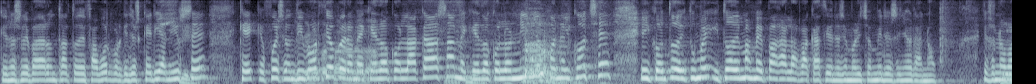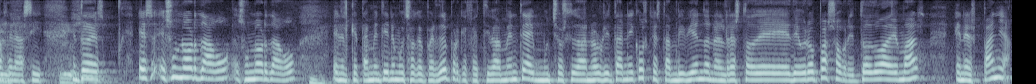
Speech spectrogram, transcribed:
que no se le va a dar un trato de favor porque ellos querían irse, que, que fuese un divorcio, pero me quedo con la casa, me quedo con los niños, con el coche y con todo. Y tú, me- y tú además me pagas las vacaciones. Y hemos dicho, mire señora, no, eso no va a ser así. sí. Entonces, es, es un órdago, es un órdago en el que también tiene mucho que perder porque efectivamente hay muchos ciudadanos británicos que están viviendo en el resto de, de Europa, sobre todo además en España,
